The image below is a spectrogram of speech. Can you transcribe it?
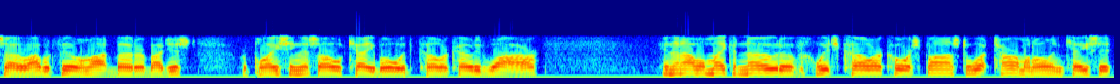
So I would feel a lot better by just replacing this old cable with color-coded wire and then I will make a note of which color corresponds to what terminal in case it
